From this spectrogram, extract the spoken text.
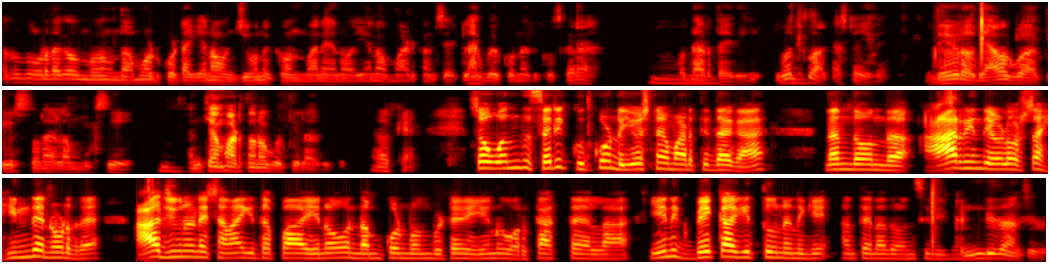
ಅದು ನೋಡಿದಾಗ ಒಂದು ಒಂದು ಅಮೌಂಟ್ ಕೊಟ್ಟಾಗ ಏನೋ ಒಂದು ಜೀವನಕ್ಕೆ ಒಂದು ಮನೆನೋ ಏನೋ ಮಾಡ್ಕೊಂಡು ಸೆಟ್ಲ್ ಆಗ್ಬೇಕು ಅನ್ನೋದಕ್ಕೋಸ್ಕರ. ಒದ್ದಾಡ್ತಾ ಇದೀನಿ. ಇವತ್ತು ಆ ಕಷ್ಟ ಇದೆ. ದೇವ್ರು ಅದು ಯಾವಾಗ ತೀರ್ಸ್ತಾನೋ ಎಲ್ಲ ಮುಗಿಸಿ. ಅಂತ್ಯ ಮಾಡ್ತಾನೋ ಗೊತ್ತಿಲ್ಲ ಅದಕ್ಕೆ. ಓಕೆ. ಸೊ ಒಂದು ಸರಿ ಕುತ್ಕೊಂಡು ಯೋಚನೆ ಮಾಡ್ತಿದ್ದಾಗ ನಂದು ಒಂದು ಆರರಿಂದ ಏಳು ವರ್ಷ ಹಿಂದೆ ನೋಡಿದ್ರೆ ಆ ಜೀವನನೇ ಚೆನ್ನಾಗಿತ್ತಪ್ಪ ಏನೋ ನಂಬ್ಕೊಂಡು ನಂಬ್ಕೊಂಡ್ ಬಂದ್ಬಿಟ್ಟೆ ಏನು ವರ್ಕ್ ಆಗ್ತಾ ಇಲ್ಲ ಏನಕ್ಕೆ ಬೇಕಾಗಿತ್ತು ನನಗೆ ಅಂತ ಏನಾದರೂ ಅನ್ಸಿದೀವಿ ಖಂಡಿತ ಅನ್ಸಿದೆ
